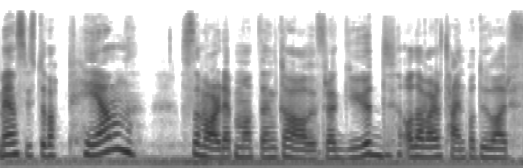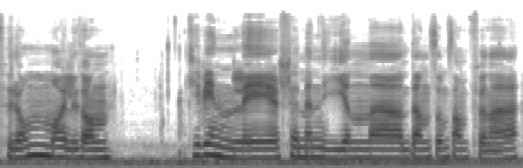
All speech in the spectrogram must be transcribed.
Mens hvis du var pen, så var det på en måte en gave fra Gud, og da var det tegn på at du var from og veldig sånn kvinnelig, feminin, eh, den som samfunnet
